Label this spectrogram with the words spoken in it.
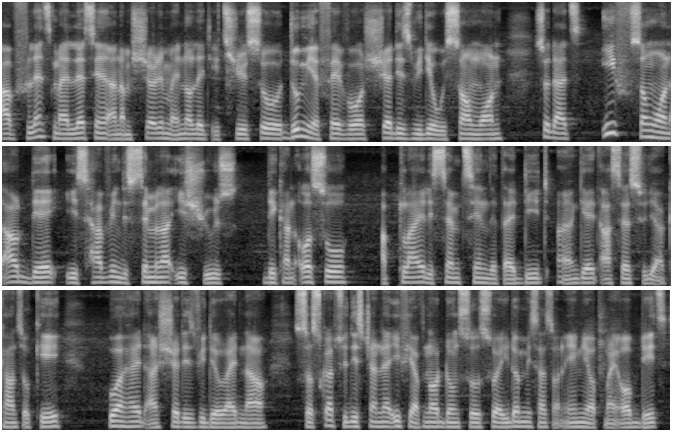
I've learned my lesson and I'm sharing my knowledge with you. So do me a favor share this video with someone so that if someone out there is having the similar issues, they can also apply the same thing that I did and get access to the account. Okay, go ahead and share this video right now. Subscribe to this channel if you have not done so so you don't miss out on any of my updates.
